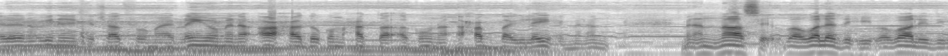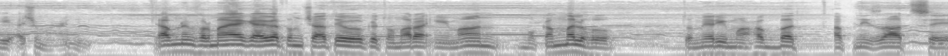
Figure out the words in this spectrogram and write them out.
میرے نبی نے ارشاد فرمایا لن یؤمن احدکم حتی اکون احب الیہ من من الناس وولدہ ووالدہ اجمعین. آپ نے فرمایا کہ اگر تم چاہتے ہو کہ تمہارا ایمان مکمل ہو، تو میری محبت اپنی ذات سے،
